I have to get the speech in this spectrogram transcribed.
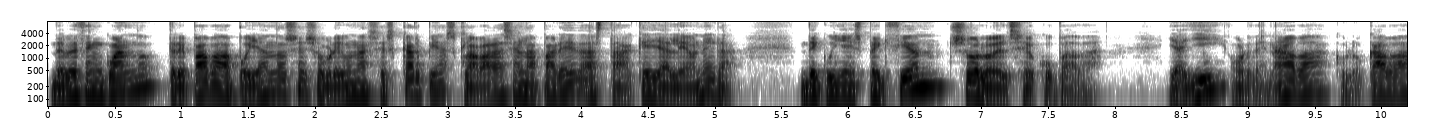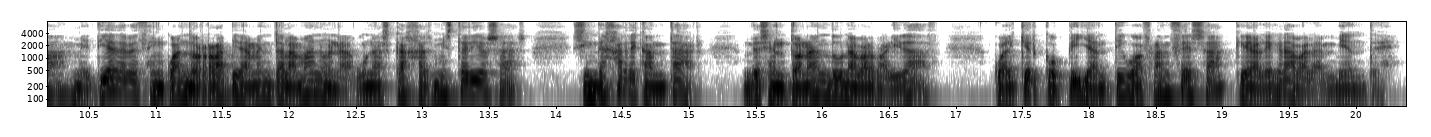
De vez en cuando trepaba apoyándose sobre unas escarpias clavadas en la pared hasta aquella leonera, de cuya inspección solo él se ocupaba. Y allí ordenaba, colocaba, metía de vez en cuando rápidamente la mano en algunas cajas misteriosas, sin dejar de cantar, desentonando una barbaridad, cualquier copilla antigua francesa que alegraba el ambiente.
